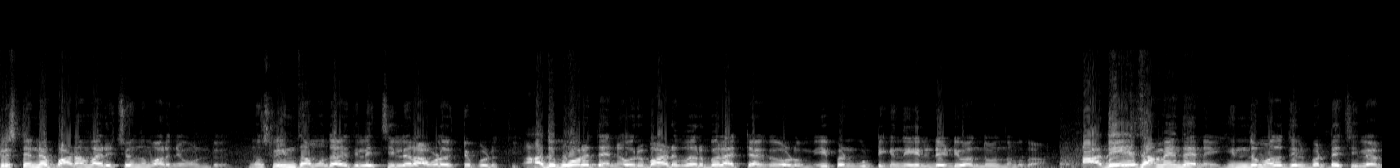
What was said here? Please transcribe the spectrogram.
കൃഷ്ണന്റെ പടം വരച്ചു എന്ന് പറഞ്ഞുകൊണ്ട് മുസ്ലിം സമുദായത്തിലെ ചിലർ അവളെ ഒറ്റപ്പെടുത്തി. അതുപോലെ തന്നെ ഒരുപാട് വെർബൽ അറ്റാക്കുകളും ഈ പെൺകുട്ടിക്ക് നേരിടേണ്ടി വന്നു എന്നുള്ളതാണ്. അതേ സമയം തന്നെ ഹിന്ദു മതത്തിൽപ്പെട്ട ചിലർ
